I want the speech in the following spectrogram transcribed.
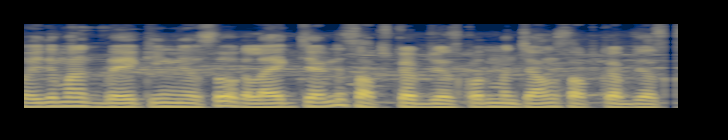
సో ఇది మనకు బ్రేకింగ్ న్యూస్. ఒక లైక్ చేయండి సబ్స్క్రైబ్ చేసుకోండి మన ఛానల్ సబ్స్క్రైబ్ చేసుకోండి.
